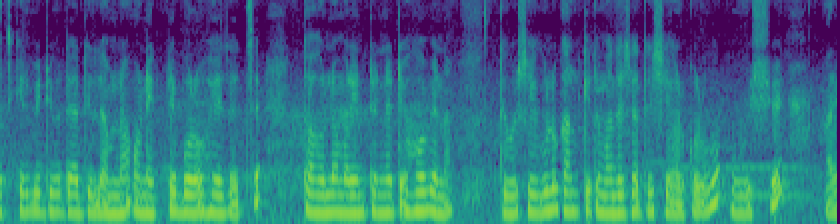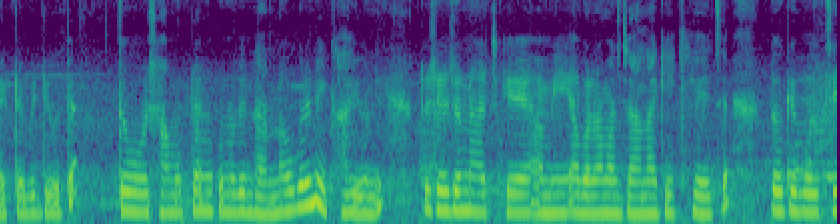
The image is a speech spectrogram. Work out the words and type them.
আজকের ভিডিওতে আর দিলাম না, অনেকটাই বড় হয়ে যাচ্ছে, তাহলে আমার ইন্টারনেটে হবে না। তো সেগুলো কালকে তোমাদের সাথে শেয়ার করব, অবশ্যই আরেকটা ভিডিওতে। তো শামুকটা আমি কোনো দিন রান্নাও করিনি খাইও নি তো সেই জন্য আজকে আমি আবার আমার জানাকে খেয়েছে। তো ওকে বলছি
